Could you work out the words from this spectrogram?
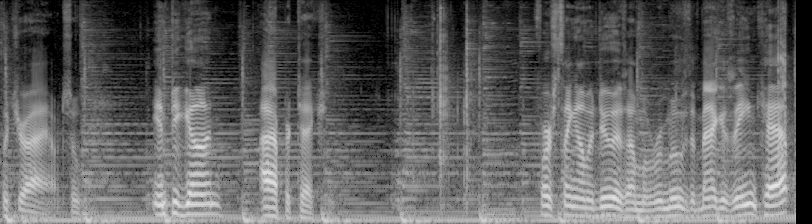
put your eye out. So empty gun, eye protection. First thing I'm going to do is I'm going to remove the magazine cap.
